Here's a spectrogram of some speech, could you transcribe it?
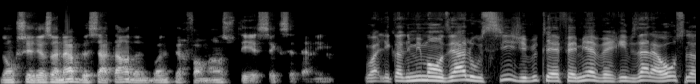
Donc, c'est raisonnable de s'attendre à une bonne performance du TSX cette année. Oui, l'économie mondiale aussi. J'ai vu que le FMI avait révisé à la hausse là,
